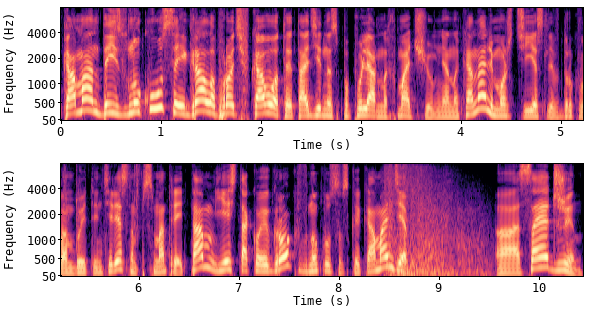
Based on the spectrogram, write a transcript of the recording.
Команда из Нукуса играла против кого-то. Это один из популярных матчей у меня на канале. Можете, если вдруг вам будет интересно, посмотреть. Там есть такой игрок в нукусовской команде. Э, Саяджин.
